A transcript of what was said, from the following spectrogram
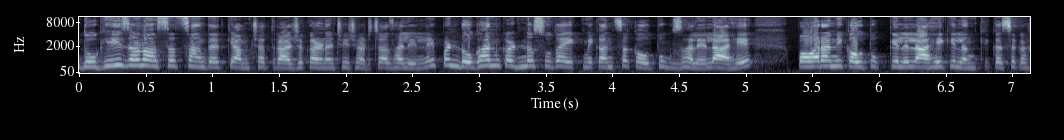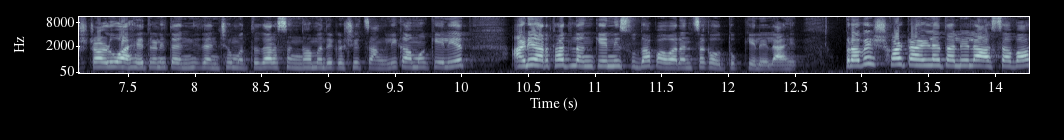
दोघेही जण असंच सांगतात की आमच्यात राजकारणाची चर्चा झालेली नाही पण दोघांकडनं सुद्धा एकमेकांचं कौतुक झालेलं आहे. पवारांनी कौतुक केलेलं आहे की लंके कसे कष्टाळू आहेत आणि त्यांनी त्यांच्या मतदारसंघामध्ये कशी चांगली कामं केली आहेत आणि अर्थात लंकेंनी सुद्धा पवारांचं कौतुक केलेलं आहे. प्रवेश का टाळण्यात आलेला असावा?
